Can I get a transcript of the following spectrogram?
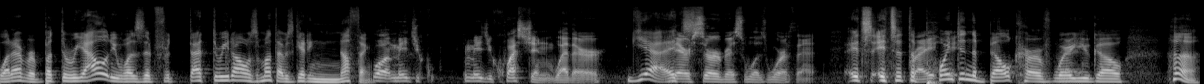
whatever. But the reality was that for that three dollars a month, I was getting nothing. Well, it made you it made you question whether yeah, their service was worth it. it's it's at the Right? point in the bell curve where you go, huh.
